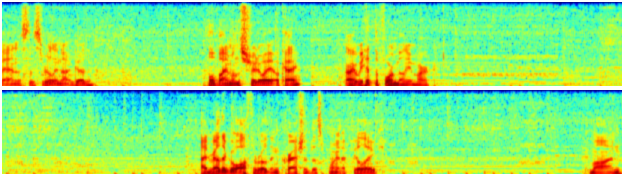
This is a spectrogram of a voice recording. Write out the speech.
Man, this is really not good. Blow by him on the straightaway. Okay. Alright, we hit the 4 million mark. I'd rather go off the road than crash at this point, I feel like. Come on.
